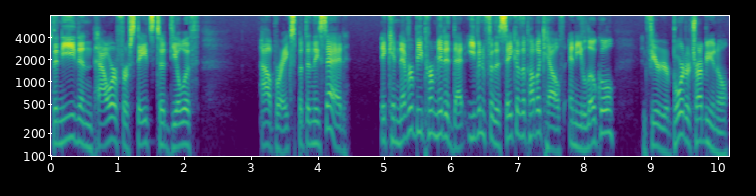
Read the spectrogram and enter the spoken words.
the need and power for states to deal with outbreaks, but then they said it can never be permitted that, even for the sake of the public health, any local, inferior board, or tribunal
